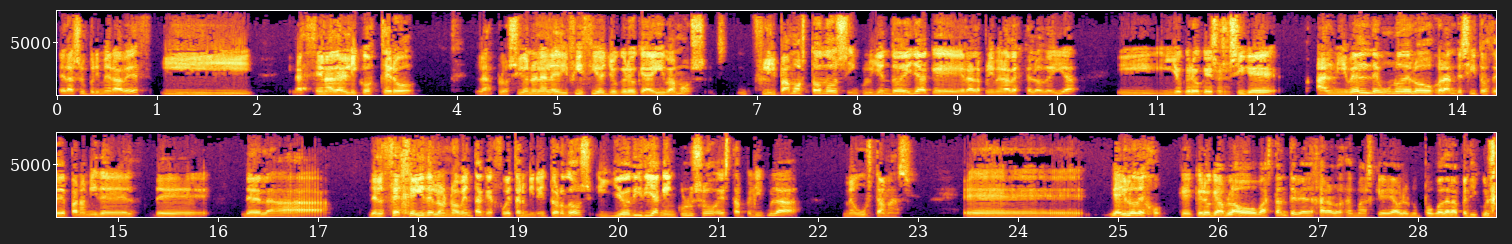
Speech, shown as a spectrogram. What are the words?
era su primera vez y la escena del helicóptero, la explosión en el edificio, yo creo que ahí vamos, flipamos todos, incluyendo ella, que era la primera vez que lo veía, y, yo creo que eso sigue al nivel de uno de los grandes hitos de, para mí de, de, de la del CGI de los 90 que fue Terminator 2 y yo diría que incluso esta película me gusta más. Eh, y ahí lo dejo, que creo que he hablado bastante, voy a dejar a los demás que hablen un poco de la película.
